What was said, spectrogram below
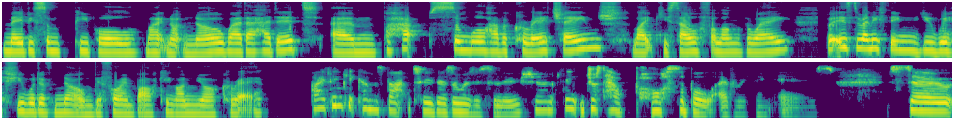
Maybe some people might not know where they're headed. Um, Um, perhaps some will have a career change, like yourself, along the way. But is there anything you wish you would have known before embarking on your career? I think it comes back to there's always a solution. I think just how possible everything is. So,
